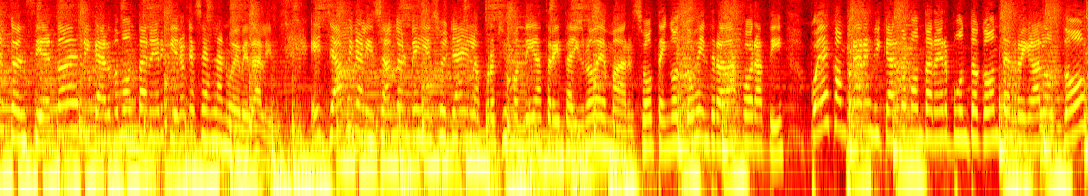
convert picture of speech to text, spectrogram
al concierto de Ricardo Montaner. Quiero que seas la 9, dale. Es ya finalizando el mes, eso ya en los próximos días, 31 de marzo. Tengo dos entradas para ti. Puedes comprar en ricardomontaner.com. Te regalo dos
